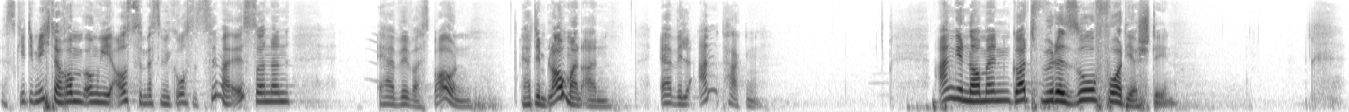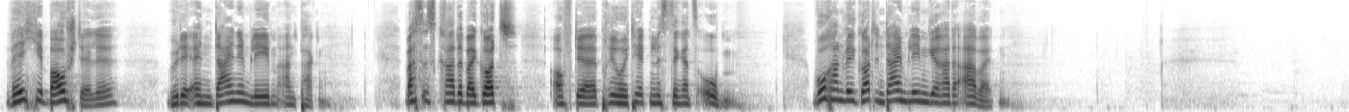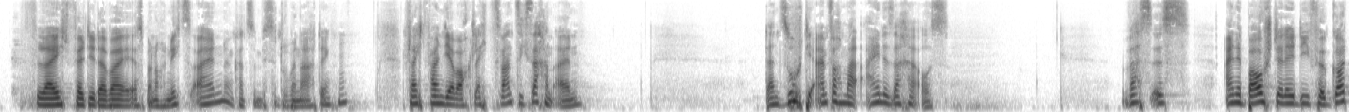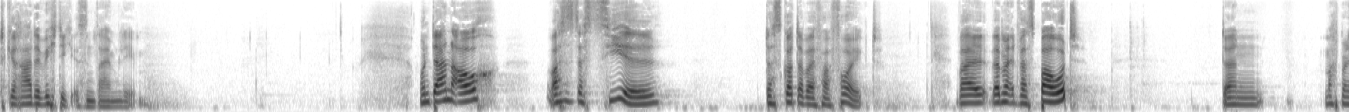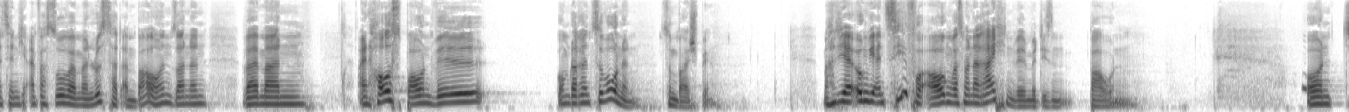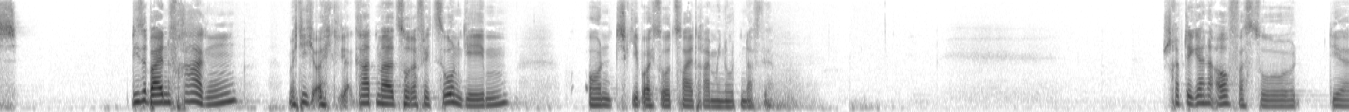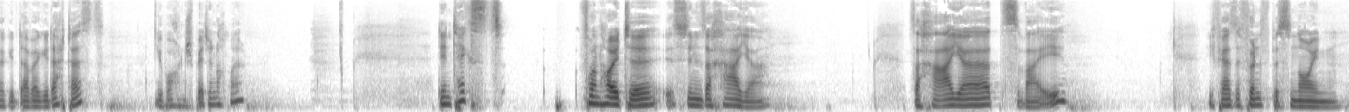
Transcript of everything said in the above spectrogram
Es geht ihm nicht darum, irgendwie auszumessen, wie groß das Zimmer ist, sondern er will was bauen. Er hat den Blaumann an. Er will anpacken. Angenommen, Gott würde so vor dir stehen. Welche Baustelle würde er in deinem Leben anpacken? Was ist gerade bei Gott auf der Prioritätenliste ganz oben? Woran will Gott in deinem Leben gerade arbeiten? Vielleicht fällt dir dabei erstmal noch nichts ein, dann kannst du ein bisschen drüber nachdenken. Vielleicht fallen dir aber auch gleich 20 Sachen ein. Dann such dir einfach mal eine Sache aus. Was ist eine Baustelle, die für Gott gerade wichtig ist in deinem Leben. Und dann auch, was ist das Ziel, das Gott dabei verfolgt? Weil wenn man etwas baut, dann macht man es ja nicht einfach so, weil man Lust hat am Bauen, sondern weil man ein Haus bauen will, um darin zu wohnen, zum Beispiel. Man hat ja irgendwie ein Ziel vor Augen, was man erreichen will mit diesem Bauen. Und diese beiden Fragen möchte ich euch gerade mal zur Reflexion geben und gebe euch so zwei, drei Minuten dafür. Schreib dir gerne auf, was du dir dabei gedacht hast. Wir brauchen später nochmal. Den Text von heute ist in Sacharja. Sacharja 2, die Verse 5 bis 9.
